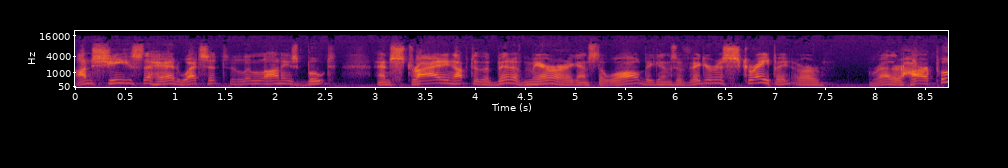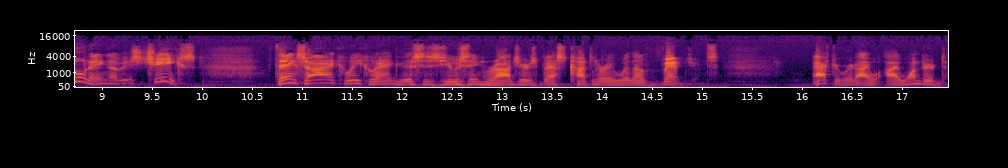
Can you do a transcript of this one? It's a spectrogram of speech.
unsheathes the head, wets it a little on his boot, and striding up to the bit of mirror against the wall, begins a vigorous scraping, or rather harpooning, of his cheeks. Thinks I, Queequeg, this is using Roger's best cutlery with a vengeance. Afterward, I, I wondered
